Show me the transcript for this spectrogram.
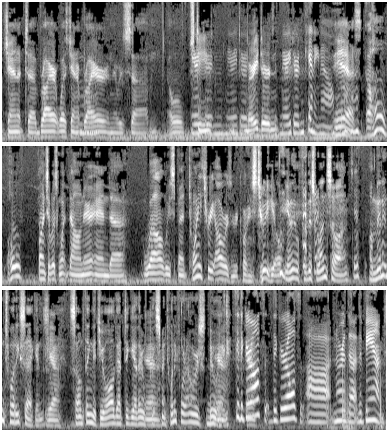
Janet uh, Bryer it was Janet Bryer and there was um, old Mary Steve Durden, Mary Durden. Mary Durden Mary Durden Kinney now. Yes, a whole whole bunch of us went down there, and uh, well, we spent 23 hours in the recording studio. You know, for this one song, Just a minute and 20 seconds, Yeah, something that you all got together, Yeah. spent 24 hours doing. Yeah. See, the girls, the girls, uh, nor the the band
